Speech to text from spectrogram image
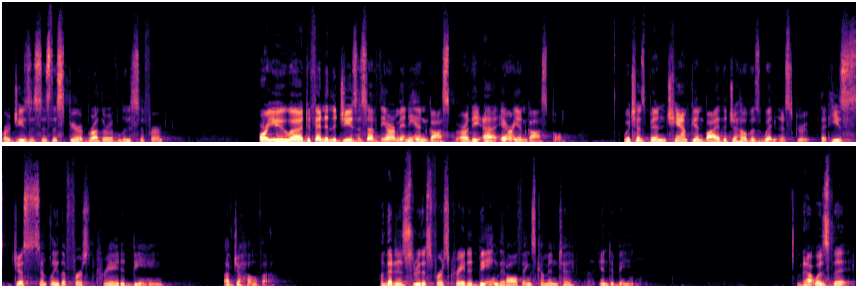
where Jesus is the spirit brother of Lucifer? Or are you uh, defending the Jesus of the Arminian gospel, or the uh, Arian gospel, which has been championed by the Jehovah's Witness group, that he's just simply the first created being of Jehovah? And that it is through this first created being that all things come into, into being. That was the,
